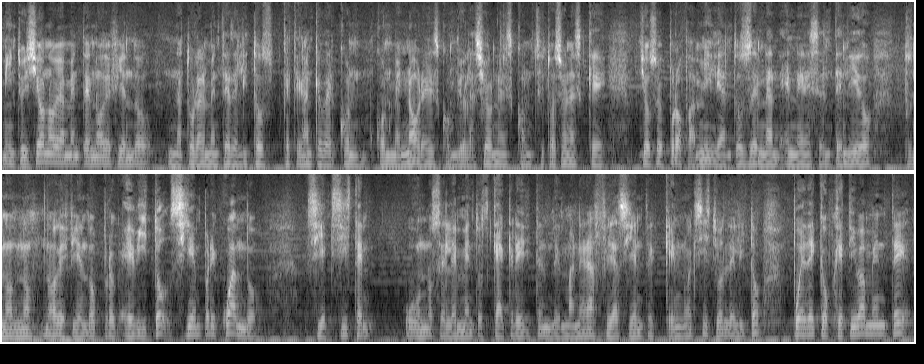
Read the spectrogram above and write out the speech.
mi intuición? Obviamente no defiendo naturalmente delitos que tengan que ver con, con menores, con violaciones, con situaciones que yo soy pro familia, entonces en, en ese entendido, pues no, no, no defiendo, pero evito siempre y cuando, si existen unos elementos que acrediten de manera fehaciente que no existió el delito, puede que objetivamente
